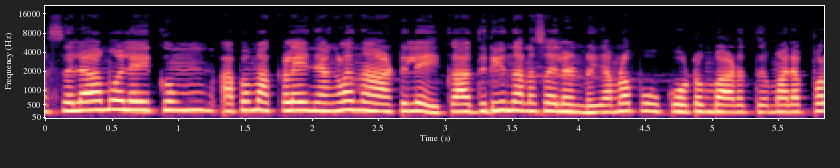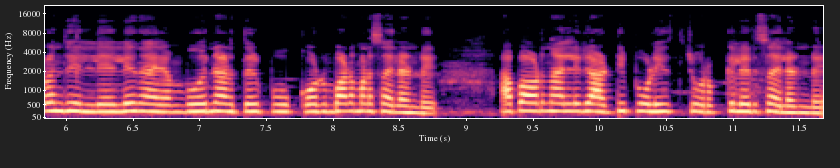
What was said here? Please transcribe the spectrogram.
അസ്സലാമു അലൈക്കും അപ്പം മക്കളെ ഞങ്ങളെ നാട്ടിലെ കതിരി എന്ന് പറഞ്ഞ സ്ഥലമുണ്ട്. നമ്മളെ പൂക്കോട്ടുംപാടത്ത് മലപ്പുറം ജില്ലയിലെ നിലമ്പൂരിനടുത്ത് പൂക്കോട്ടുംപാടം പറഞ്ഞ സ്ഥലമുണ്ട്. അപ്പോൾ അവിടെ നല്ലൊരു അടിപൊളി ചുറുക്കിലൊരു സ്ഥലമുണ്ട്.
